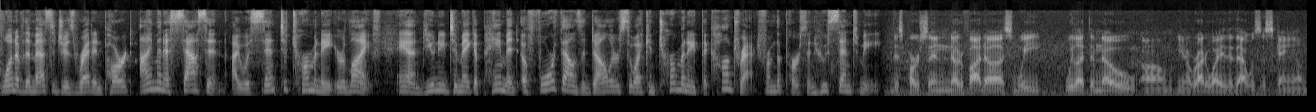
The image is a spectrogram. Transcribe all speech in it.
One of the messages read in part, I'm an assassin. I was sent to terminate your life. And you need to make a payment of $4,000 so I can terminate the contract from the person who sent me. This person notified us. We we let them know, um, you know, right away that that was a scam.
